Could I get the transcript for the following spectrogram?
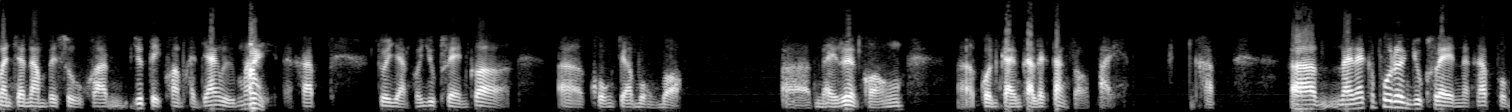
มันจะนำไปสู่ความยุติความขัดแย้งหรือไม่นะครับ ตัวอย่างของยูเครนก็คงจะบ่งบอกอในเรื่องของ กลไกการเลือกตั้งต่อไปนะครับในนั้นก็พูดเรื่องยูเครนนะครับ ผม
